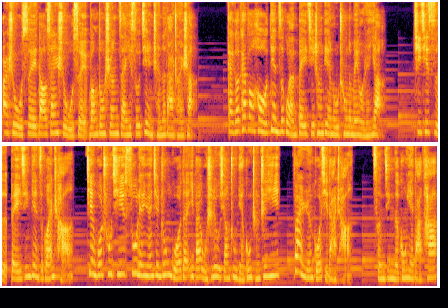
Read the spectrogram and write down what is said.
二十五岁到三十五岁，王东升在一艘建成的大船上。改革开放后，电子管被集成电路冲得没有人样。七七四北京电子管厂，建国初期苏联援建中国的一百五十六项重点工程之一。万人国企大厂，曾经的工业大咖，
